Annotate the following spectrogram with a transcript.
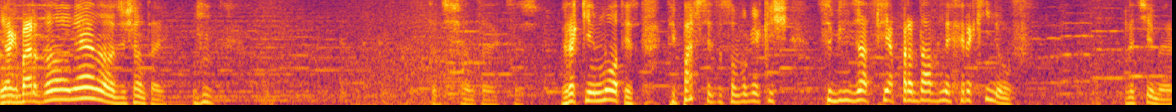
Jak bardzo? Nie no, dziesiątej. To dziesiąte jak coś. Rekin młot jest. Ty patrzcie, to są w ogóle jakieś cywilizacja pradawnych rekinów. Lecimy.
